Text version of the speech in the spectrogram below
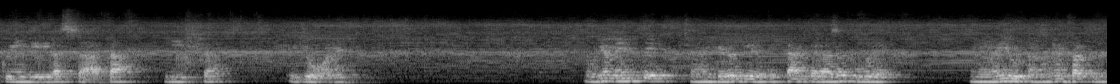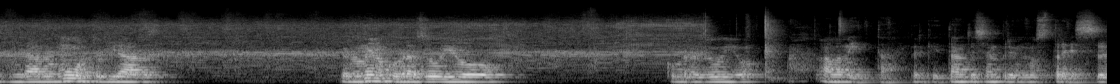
quindi rilassata, liscia e giovane. Ovviamente c'è anche da dire che tante rasature non aiutano, io infatti mi rado molto di rado, perlomeno col rasoio, col rasoio alla metta, perché tanto è sempre uno stress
